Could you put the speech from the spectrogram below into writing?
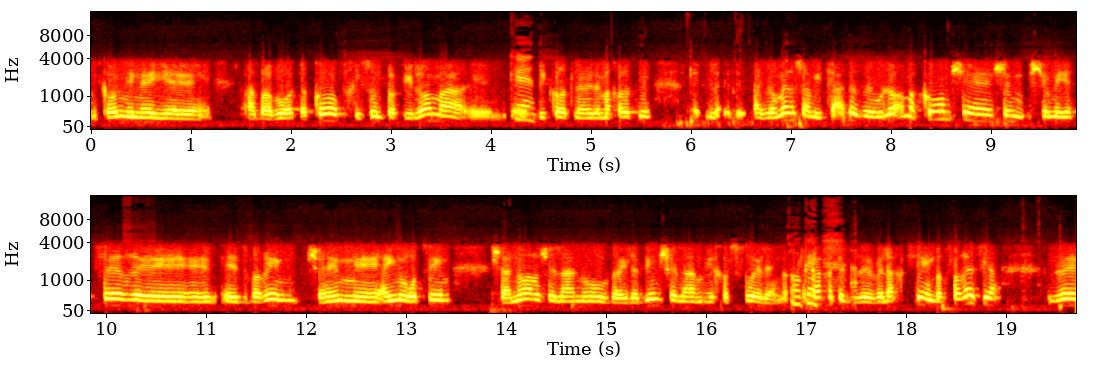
מכל מיני אה, אבעבועות הקוף, חיסון פפילומה, אה, כן. בדיקות למחלות... אז זה אומר שהמצעד הזה הוא לא מקום ש, ש, שמייצר אה, דברים שהם היינו רוצים שהנוער שלנו והילדים שלנו ייחשפו אליהם. okay. אוקיי. לקחת את זה ולהחצין בפרהסיה, זה,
